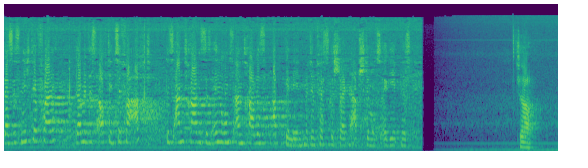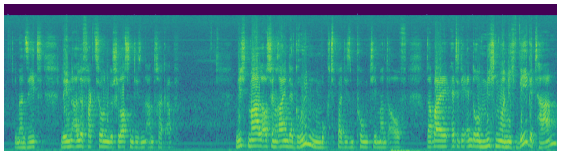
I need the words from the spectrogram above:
Das ist nicht der Fall. Damit ist auch die Ziffer 8 des Antrages, des Änderungsantrages abgelehnt mit dem festgestellten Abstimmungsergebnis. Tja, wie man sieht, lehnen alle Fraktionen geschlossen diesen Antrag ab. Nicht mal aus den Reihen der Grünen muckt bei diesem Punkt jemand auf. Dabei hätte die Änderung nicht nur nicht wehgetan,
